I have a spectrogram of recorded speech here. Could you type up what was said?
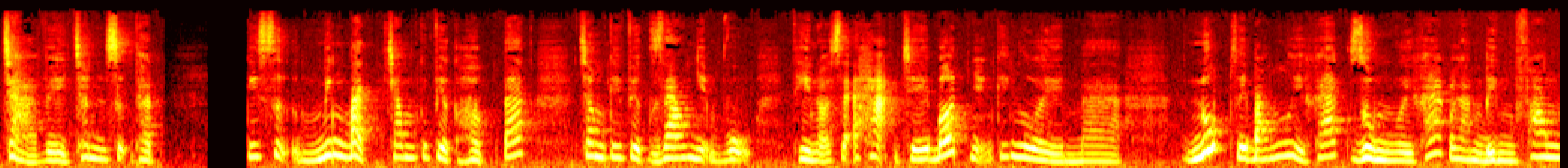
trả về chân sự thật. Cái sự minh bạch trong cái việc hợp tác trong cái việc giao nhiệm vụ thì nó sẽ hạn chế bớt những cái người mà núp dưới bóng người khác dùng người khác làm bình phong.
